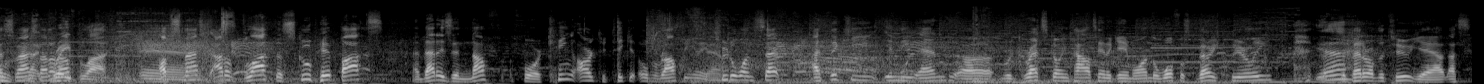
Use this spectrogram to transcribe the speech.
Up smash, not great enough. block. Up And- smash out of block, the scoop hit box, and that is enough for King Arc to take it over Ralphie in a Yeah. two to one set. I think he, in the end, uh, regrets going Palutena game one. The Wolf was very clearly the- Yeah. the, better of the two. Yeah, that's.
